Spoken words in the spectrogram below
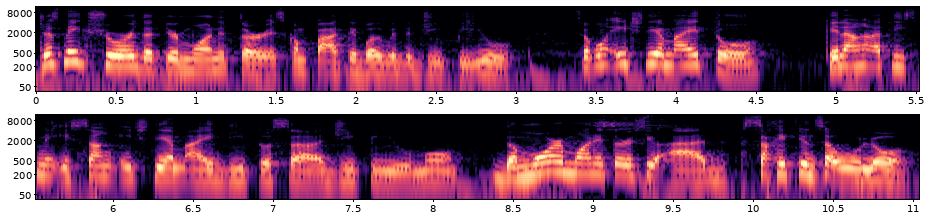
Just make sure that your monitor is compatible with the GPU. So kung HDMI to, kailangan at least may isang HDMI dito sa GPU mo. The more monitors you add, sakit yun sa ulo.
